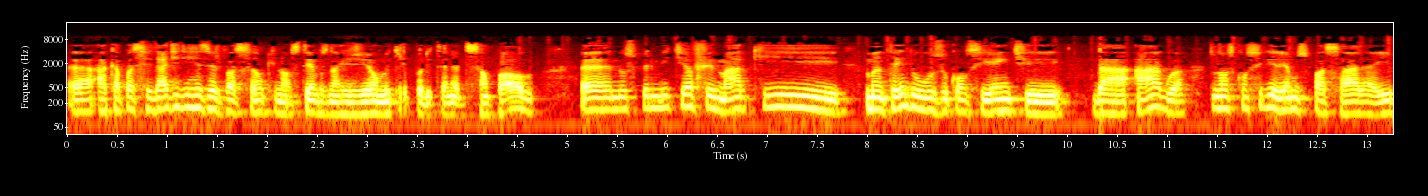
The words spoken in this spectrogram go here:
uh, a capacidade de reservação que nós temos na região metropolitana de São Paulo uh, nos permite afirmar que, mantendo o uso consciente da água, nós conseguiremos passar aí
